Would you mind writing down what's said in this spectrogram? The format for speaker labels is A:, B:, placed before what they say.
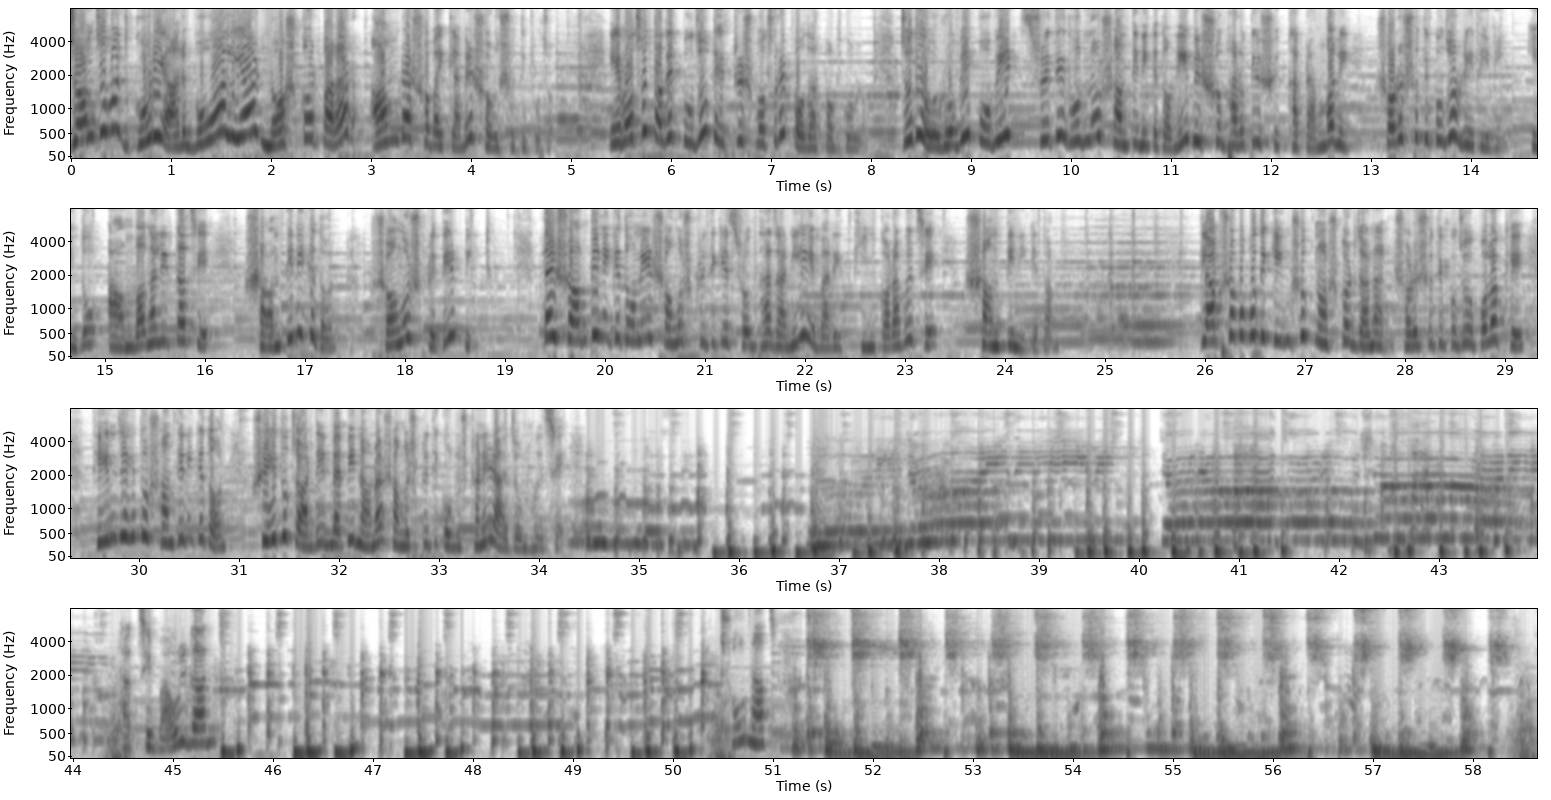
A: জমজমাট গড়িয়ার বোয়ালিয়ার নস্কর পাড়ার আমরা সবাই ক্লাবের সরস্বতী পুজো। এবছর তাদের পুজো তেত্রিশ বছরে পদার্পণ করল। যদিও রবি কবির স্মৃতিধন্য শান্তিনিকেতনে বিশ্বভারতীর শিক্ষা প্রাঙ্গণে সরস্বতী পুজোর রীতি নেই। কিন্তু আম বাঙালির কাছে শান্তিনিকেতন সংস্কৃতির পীঠ। তাই শান্তিনিকেতনের সংস্কৃতিকে শ্রদ্ধা জানিয়ে এবারে থিম করা হয়েছে শান্তিনিকেতন। ক্লাব সভাপতি কিংসুক নস্কর জানান, সরস্বতী পুজো উপলক্ষে থিম যেহেতু শান্তিনিকেতন, সেহেতু চার দিন ব্যাপী নানা সাংস্কৃতিক অনুষ্ঠানের আয়োজন হয়েছে। থাকছে বাউল গান। নাচ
